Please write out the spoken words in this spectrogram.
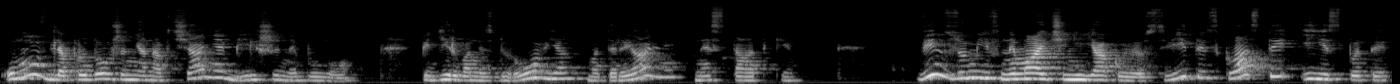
Умов для продовження навчання більше не було. Підірване здоров'я, матеріальні нестатки. Він зумів, не маючи ніякої освіти, скласти іспити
